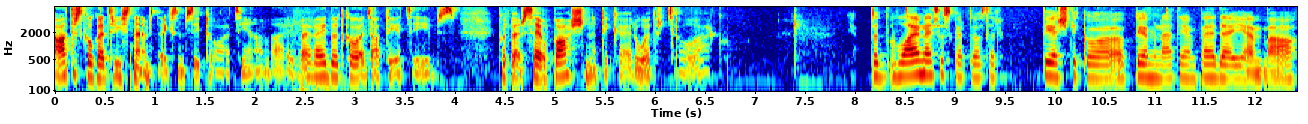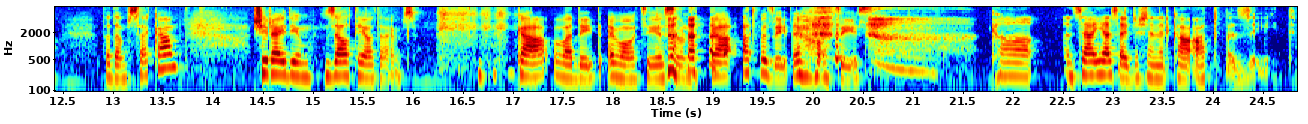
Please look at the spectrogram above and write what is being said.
atrast kaut kāds risinājums teiksim, situācijām vai, vai veidot kaut kādas attiecības, kaut ar sevi pašu, ne tikai ar otru cilvēku. Tad, lai nesaskartos ar tieši tikko pieminētajiem pēdējiem tādām sekām, šī raidījuma zelta jautājums. kā vadīt emocijas un kā atpazīt emocijas? Kā, jāsaka, droši vien ir kā atpazīt.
